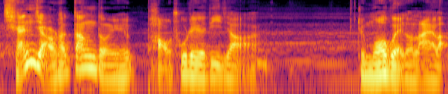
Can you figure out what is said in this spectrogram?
嗯前脚他刚等于跑出这个地窖啊，这魔鬼就来了。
